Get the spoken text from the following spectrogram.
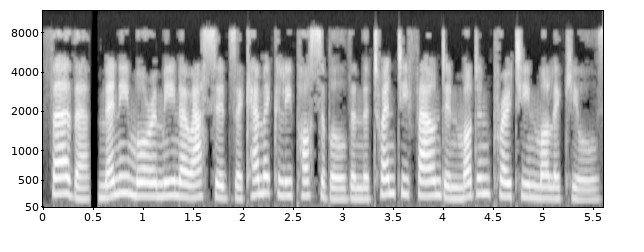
Further, many more amino acids are chemically possible than the 20 found in modern protein molecules.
